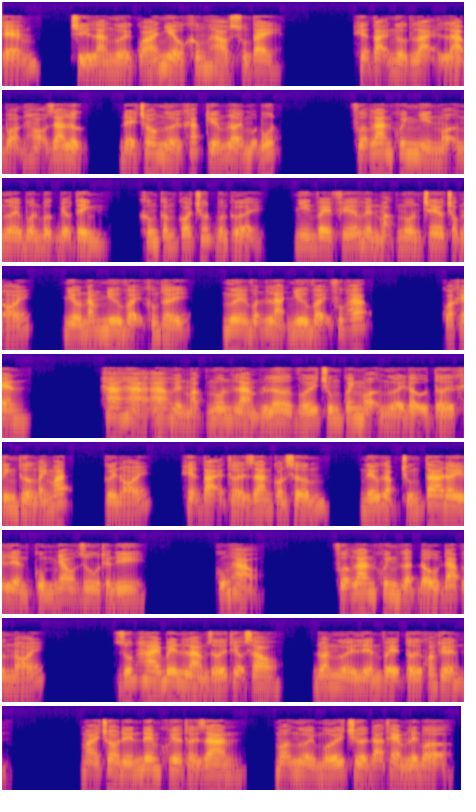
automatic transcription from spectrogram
chém, chỉ là người quá nhiều không hảo xuống tay. Hiện tại ngược lại là bọn họ ra lực, để cho người khác kiếm lời một bút. Phượng Lan Khuynh nhìn mọi người buồn bực biểu tình, không cấm có chút buồn cười, nhìn về phía huyền mặc nôn treo chọc nói, nhiều năm như vậy không thấy, ngươi vẫn là như vậy phúc hắc. Quá khen. Ha ha A huyền mặc nôn làm lơ với chung quanh mọi người đầu tới khinh thường ánh mắt, cười nói, hiện tại thời gian còn sớm, nếu gặp chúng ta đây liền cùng nhau du thuyền đi. Cũng hảo. Phượng Lan Khuynh gật đầu đáp ứng nói. Giúp hai bên làm giới thiệu sau, đoàn người liền về tới khoang thuyền. Mãi cho đến đêm khuya thời gian, mọi người mới chưa đã thèm lên bờ.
